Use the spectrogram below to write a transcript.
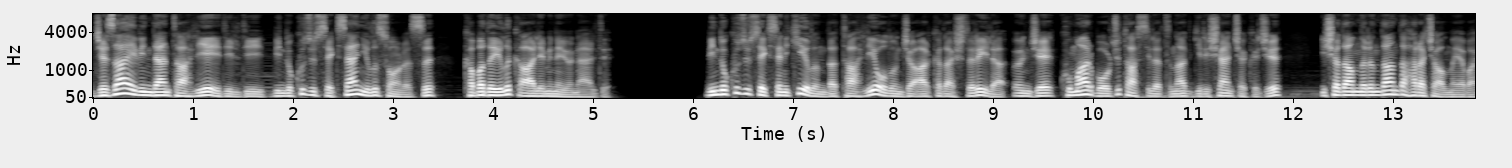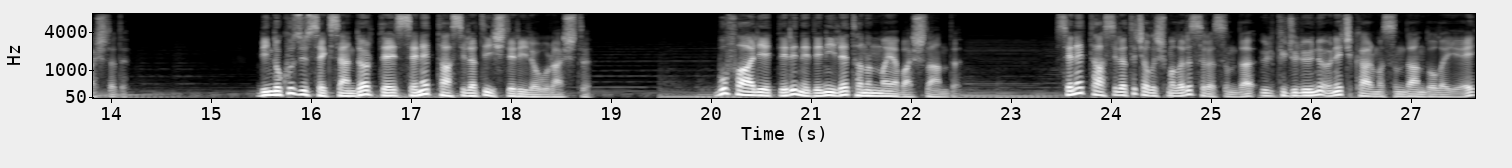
Cezaevinden tahliye edildiği 1980 yılı sonrası kabadayılık alemine yöneldi. 1982 yılında tahliye olunca arkadaşlarıyla önce kumar borcu tahsilatına girişen Çakıcı, iş adamlarından da haraç almaya başladı. 1984'te senet tahsilatı işleriyle uğraştı. Bu faaliyetleri nedeniyle tanınmaya başlandı. Senet tahsilatı çalışmaları sırasında ülkücülüğünü öne çıkarmasından dolayı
